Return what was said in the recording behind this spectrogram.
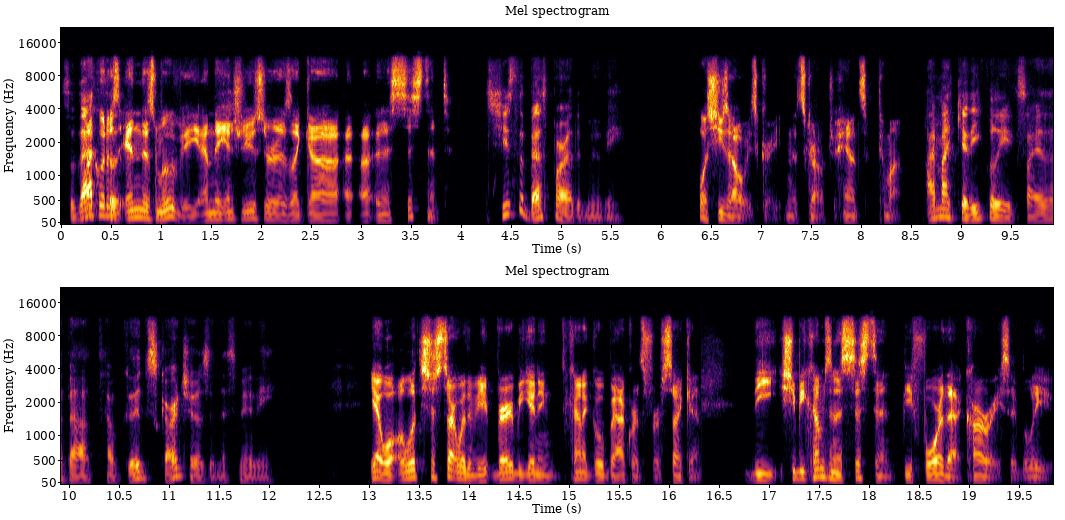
So that's Black Widow's the- in this movie, and they introduced her as like a, a, an assistant. she's the best part of the movie. Well, she's always great, and it's Scarlett Johansson. Come on. I might get equally excited about how good ScarJo's in this movie. Yeah, well, let's just start with the very beginning. Kind of go backwards for a second. The she becomes an assistant before that car race, I believe,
